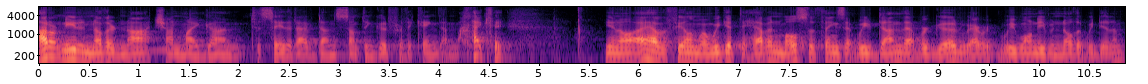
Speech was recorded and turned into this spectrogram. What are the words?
I don't need another notch on my gun to say that I've done something good for the kingdom. I can, you know, I have a feeling when we get to heaven, most of the things that we've done that were good, we won't even know that we did them.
